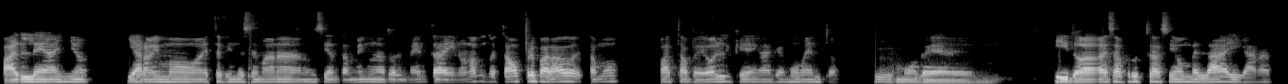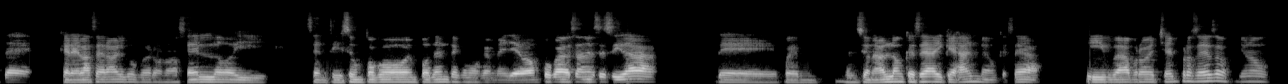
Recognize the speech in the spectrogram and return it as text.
par de años y ahora mismo este fin de semana anuncian también una tormenta y no, nos- no estamos preparados, estamos hasta peor que en aquel momento, mm, como que y toda esa frustración, ¿verdad? Y ganas de querer hacer algo pero no hacerlo y sentirse un poco impotente, como que me lleva un poco a esa necesidad de pues mencionarlo aunque sea y quejarme aunque sea y aproveché el proceso, you know,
